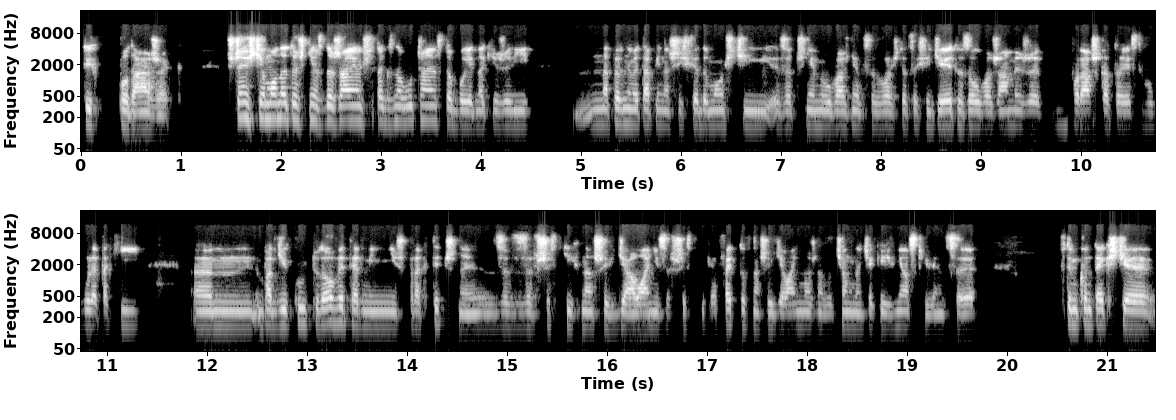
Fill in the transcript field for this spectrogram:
tych podażek. Szczęściem one też nie zdarzają się tak znowu często, bo jednak jeżeli na pewnym etapie naszej świadomości zaczniemy uważnie obserwować to, co się dzieje, to zauważamy, że porażka to jest w ogóle taki um, bardziej kulturowy termin niż praktyczny. Ze, ze, wszystkich naszych działań, ze wszystkich efektów naszych działań można wyciągnąć jakieś wnioski, więc e, w tym kontekście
